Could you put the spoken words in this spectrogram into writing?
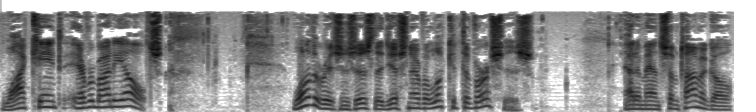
Why can't everybody else? One of the reasons is they just never look at the verses. I had a man some time ago,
